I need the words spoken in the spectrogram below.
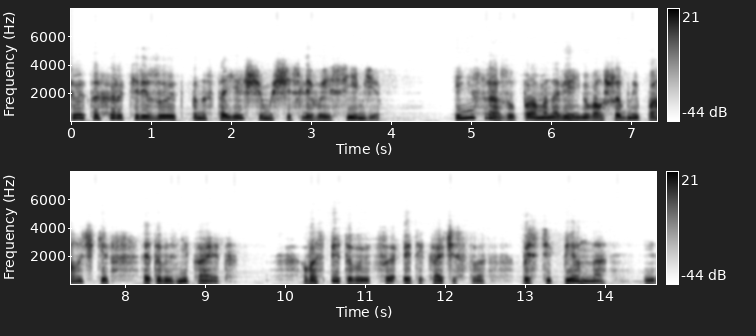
все это характеризует по-настоящему счастливые семьи. И не сразу по мановению волшебной палочки это возникает. Воспитываются эти качества постепенно и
